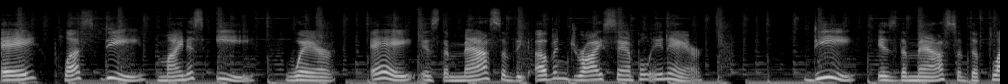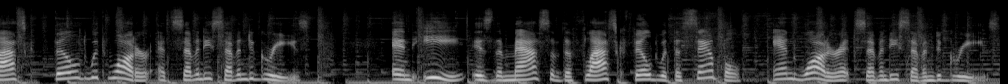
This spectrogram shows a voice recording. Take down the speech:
A plus D minus E, where A is the mass of the oven dry sample in air, D is the mass of the flask filled with water at 77 degrees, and E is the mass of the flask filled with the sample and water at 77 degrees.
